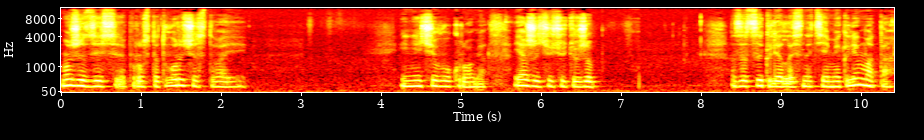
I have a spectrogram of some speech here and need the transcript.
Может здесь просто творчество и, и ничего кроме. Я же чуть-чуть уже зациклилась на теме климата.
